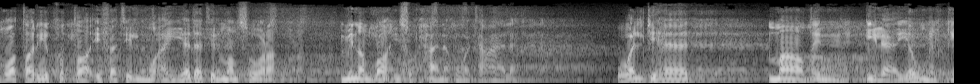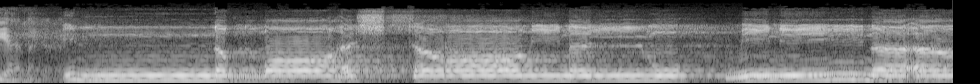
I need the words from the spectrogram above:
هو طريق الطائفة المؤيدة المنصورة من الله سبحانه وتعالى. والجهاد ماض إلى يوم القيامة. إن الله اشترى من المؤمنين أنفسهم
